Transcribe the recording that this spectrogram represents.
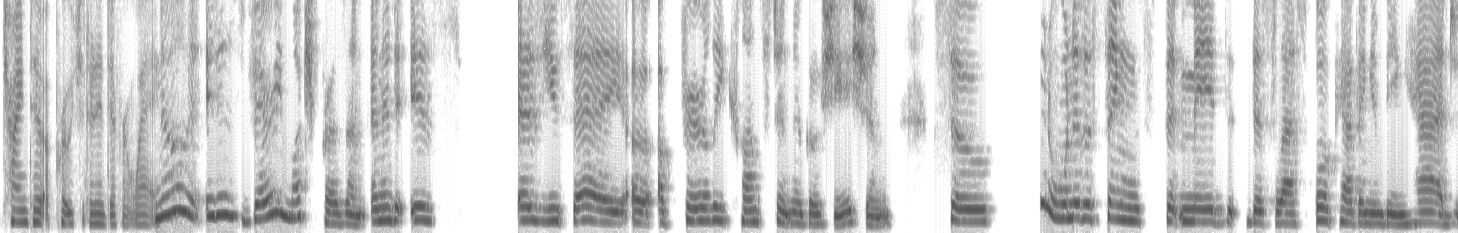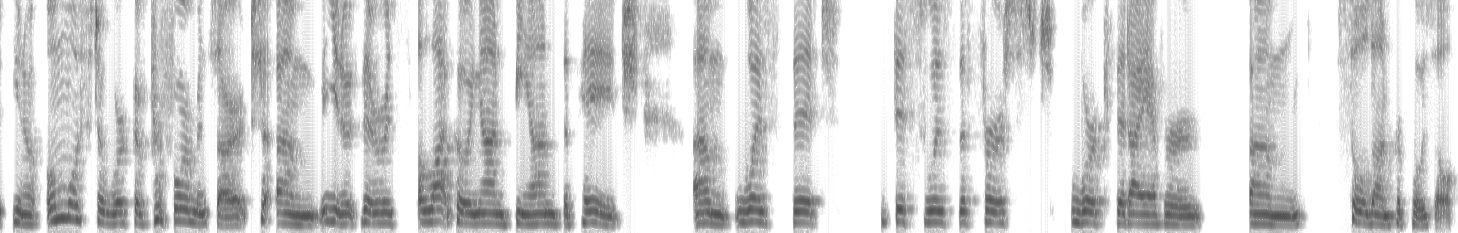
trying to approach it in a different way? No, it, it is very much present and it is as you say a, a fairly constant negotiation. So you know, one of the things that made this last book, Having and Being Had, you know, almost a work of performance art, um, you know, there was a lot going on beyond the page, um, was that this was the first work that I ever um, sold on proposal.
